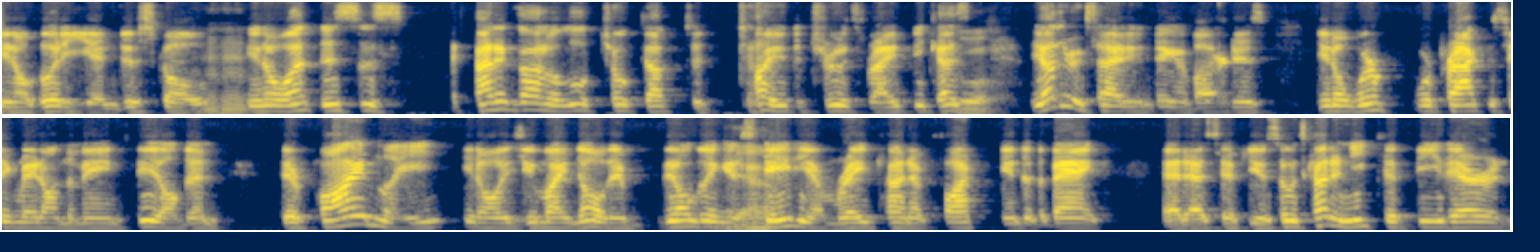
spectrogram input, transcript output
you know, hoodie and just go, mm-hmm. you know what, this is I kind of got a little choked up to tell you the truth, right? Because cool. the other exciting thing about it is, you know, we're we're practicing right on the main field, and they're finally, you know, as you might know, they're building a yeah. stadium right kind of into the bank at SFU. So it's kind of neat to be there and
